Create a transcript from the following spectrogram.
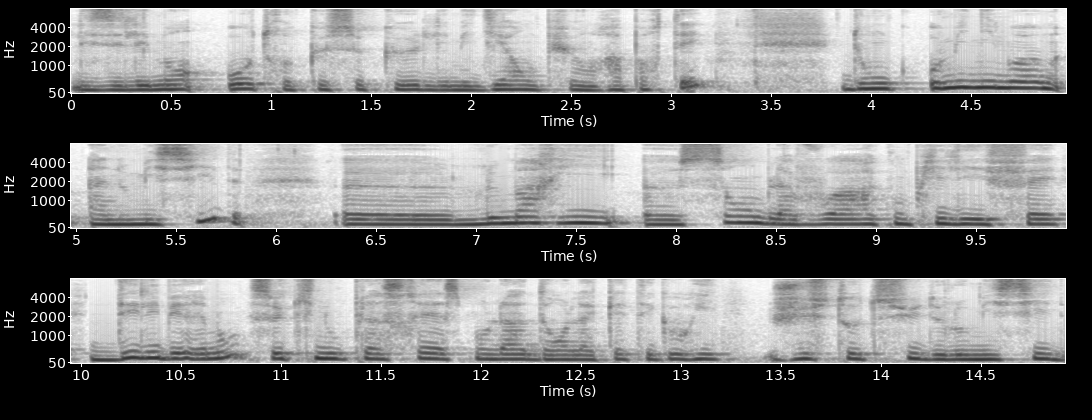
les éléments autres que ce que les médias ont pu en rapporter. Donc, au minimum, un homicide. Euh, le mari euh, semble avoir accompli les faits délibérément, ce qui nous placerait à ce moment-là dans la catégorie juste au-dessus de l'homicide,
